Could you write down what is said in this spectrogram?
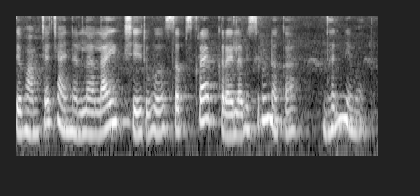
तेव्हा आमच्या चॅनलला लाईक शेअर व सबस्क्राईब करायला विसरू नका. धन्यवाद.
